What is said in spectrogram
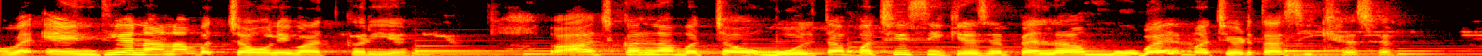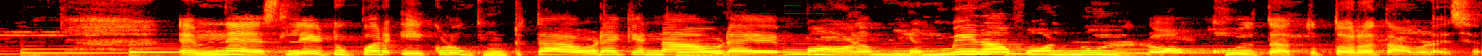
હવે એનથી નાના બચ્ચાઓની વાત કરીએ, તો આજકાલના બચ્ચાઓ બોલતા પછી શીખે છે, પહેલાં મોબાઈલ મચેડતા શીખે છે. એમને સ્લેટ ઉપર એકડો ઘૂંટતા આવડે કે ના આવડે, પણ મમ્મીના ફોનનું લોક ખોલતા તો તરત આવડે છે.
